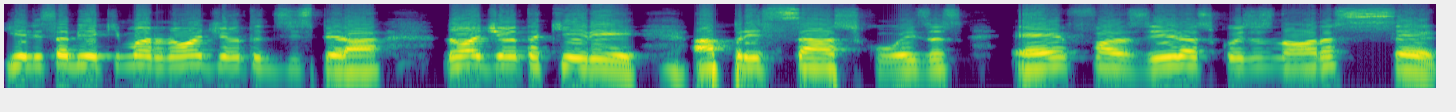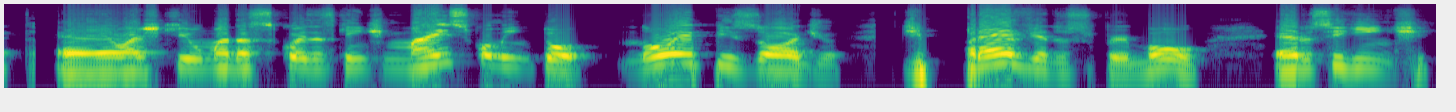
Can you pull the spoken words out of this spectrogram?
e ele sabia que, mano, não adianta desesperar, não adianta querer apressar as coisas, é fazer as coisas na hora certa. É, eu acho que uma das coisas que a gente mais comentou no episódio de prévia do Super Bowl era o seguinte:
